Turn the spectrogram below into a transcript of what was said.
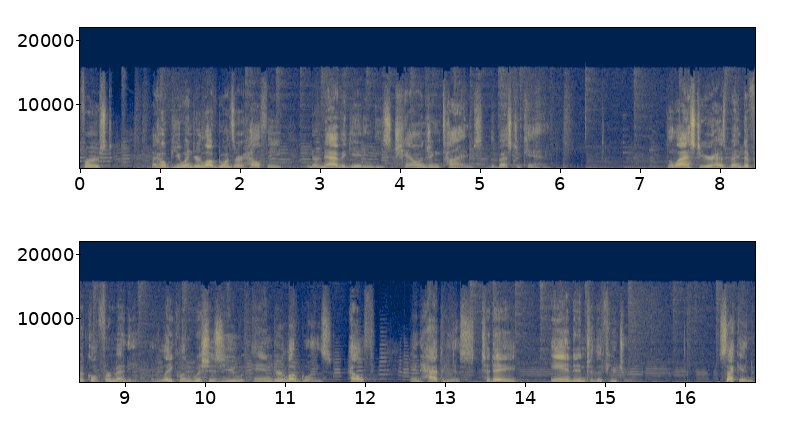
First, I hope you and your loved ones are healthy and are navigating these challenging times the best you can. The last year has been difficult for many, and Lakeland wishes you and your loved ones health and happiness today and into the future. Second,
